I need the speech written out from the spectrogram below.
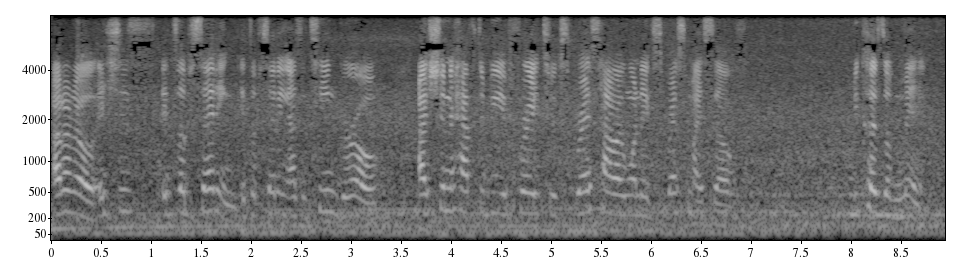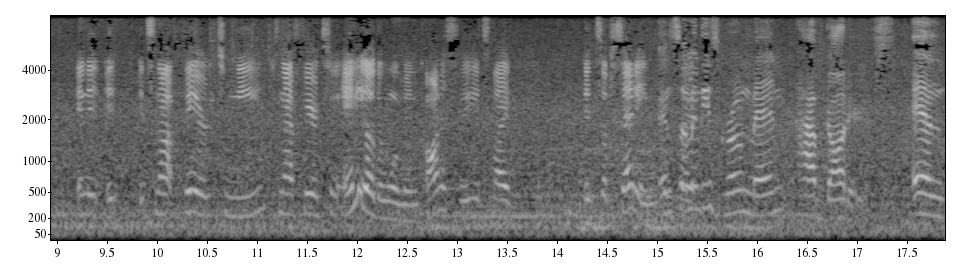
I don't know, it's just it's upsetting. It's upsetting as a teen girl. I shouldn't have to be afraid to express how I want to express myself because of men. And it, it it's not fair to me. It's not fair to any other woman. Honestly, it's like it's upsetting. And some like- of these grown men have daughters, and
